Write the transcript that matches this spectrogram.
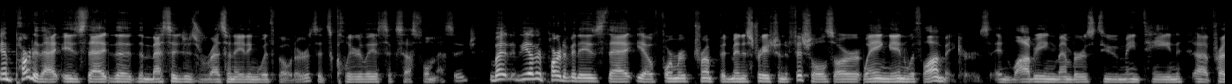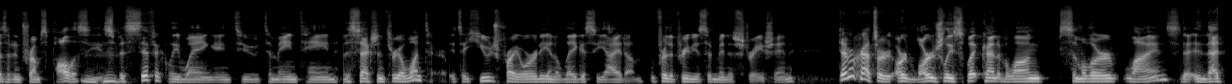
And part of that is that the, the message is resonating with voters. It's clearly a successful message. But the other part of it is that, you know, former Trump administration officials are weighing in with lawmakers and lobbying members to maintain uh, President Trump's policies, mm-hmm. specifically weighing into to maintain the Section 301 tariff. It's a huge priority and a legacy item for the previous administration. Democrats are, are largely split kind of along similar lines. That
